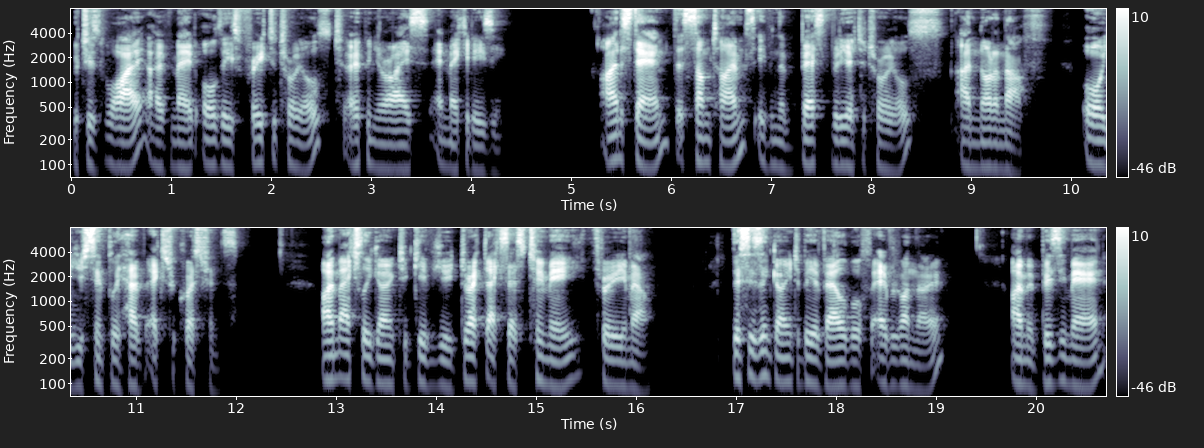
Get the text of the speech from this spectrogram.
which is why I've made all these free tutorials to open your eyes and make it easy. I understand that sometimes even the best video tutorials are not enough or you simply have extra questions. I'm actually going to give you direct access to me through email. This isn't going to be available for everyone though. I'm a busy man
